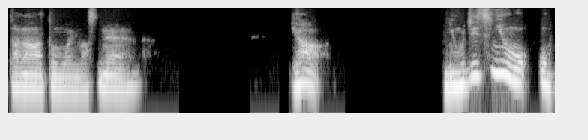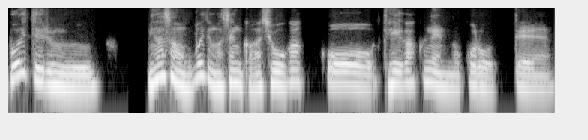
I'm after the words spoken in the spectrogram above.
だなと思いますね。いや、如実に覚えてる皆さん覚えてませんか？小学校低学年の頃って、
